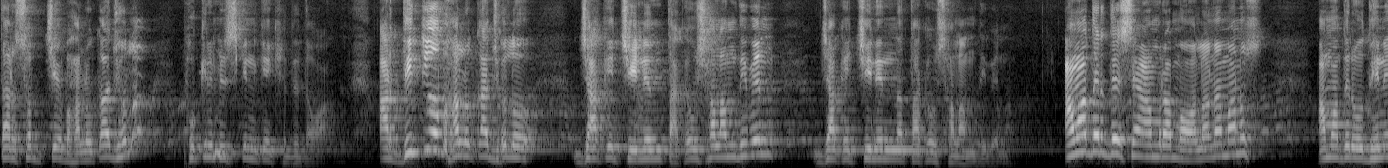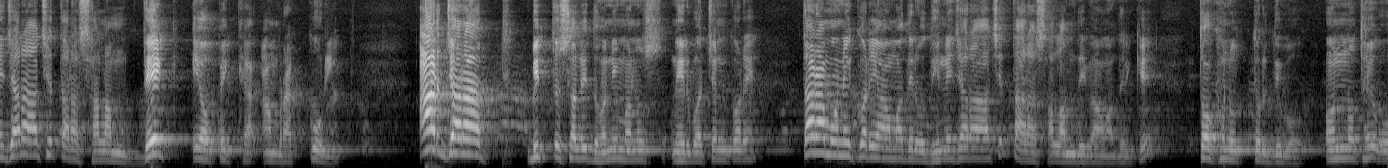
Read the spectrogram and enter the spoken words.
তার সবচেয়ে ভালো কাজ হলো ফকির মিসকিনকে খেতে দেওয়া। আর দ্বিতীয় ভালো কাজ হলো যাকে চিনেন তাকেও সালাম দিবেন, যাকে চিনেন না তাকেও সালাম দিবেন। আমাদের দেশে আমরা মৌলানা মানুষ আমাদের অধীনে যারা আছে, তারা সালাম দেখ, এ অপেক্ষা আমরা করি। আর যারা বিত্তশালী, ধনী মানুষ নির্বাচন করে, তারা মনে করে আমাদের অধীনে যারা আছে, তারা সালাম দিবে আমাদেরকে, তখন উত্তর দিব। অন্যথায় ও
